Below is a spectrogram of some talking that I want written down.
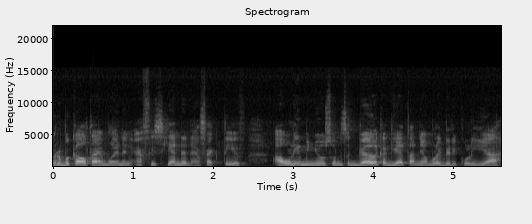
Berbekal timeline yang efisien dan efektif, Auli menyusun segala kegiatannya mulai dari kuliah,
